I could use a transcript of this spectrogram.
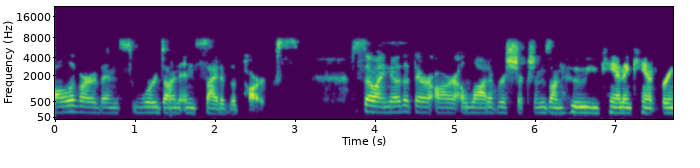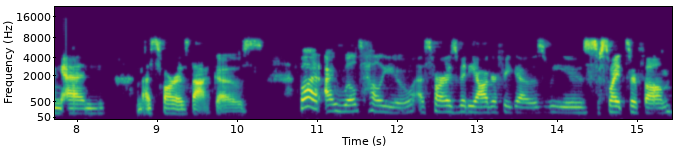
all of our events were done inside of the parks. So I know that there are a lot of restrictions on who you can and can't bring in um, as far as that goes. But I will tell you, as far as videography goes, we use Schweitzer film.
